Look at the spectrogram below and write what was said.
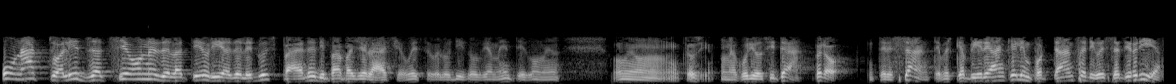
un'attualizzazione della teoria delle due spade di Papa Gelasio. Questo ve lo dico ovviamente come, come così, una curiosità, però interessante per capire anche l'importanza di questa teoria.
